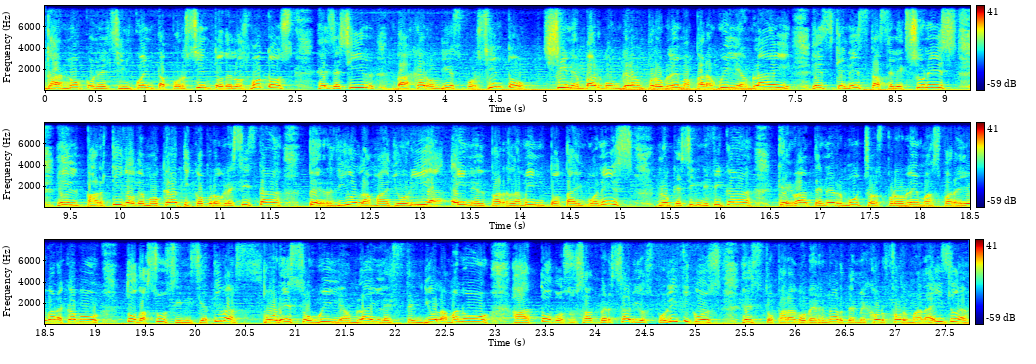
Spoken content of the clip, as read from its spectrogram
ganó con el 50% de los votos, es decir, bajaron 10%. Sin embargo, un gran problema para William Lai es que en estas elecciones el Partido Democrático Progresista perdió la mayoría en el Parlamento taiwanés, lo que significa que va a tener muchos problemas para llevar a cabo todas sus iniciativas. Por eso William Lai le extendió la mano a todos sus adversarios políticos, esto para gobernar de mejor forma la isla.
